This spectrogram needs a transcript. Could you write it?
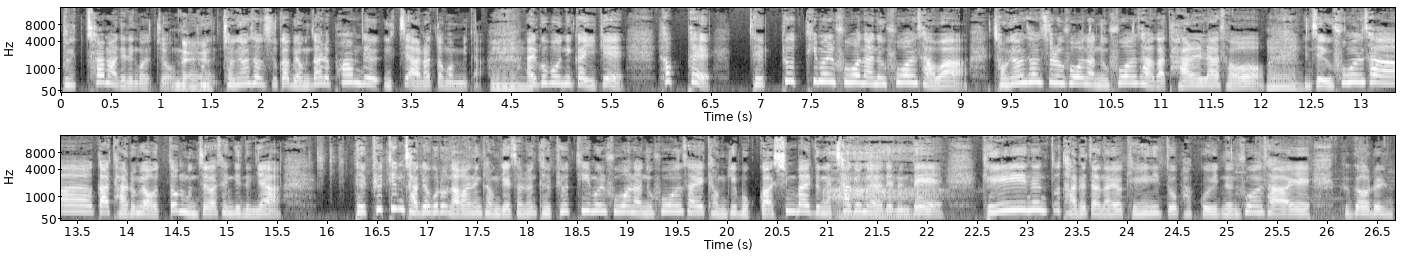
불참하게 된 거였죠. 네. 정현 선수가 명단에 포함되어 있지 않았던 겁니다. 음. 알고 보니까 이게 협회 대표팀을 후원하는 후원사와 정현 선수를 후원하는 후원사가 달라서 음. 이제 후원사가 다르면 어떤 문제가 생기느냐. 대표팀 자격으로 나가는 경기에서는 대표팀을 후원하는 후원사의 경기복과 신발 등을 아. 착용해야 되는데 개인은 또 다르잖아요. 개인이 또 받고 있는 후원사의 그거를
